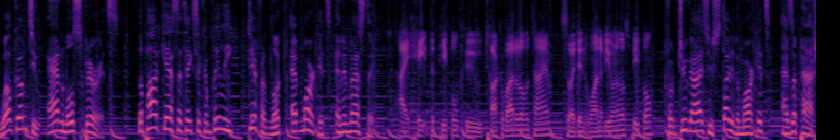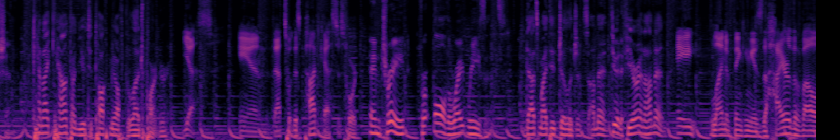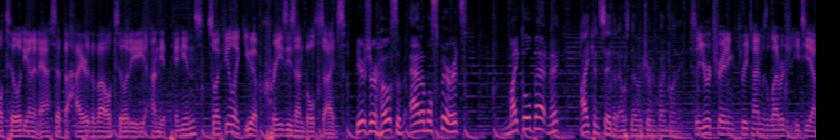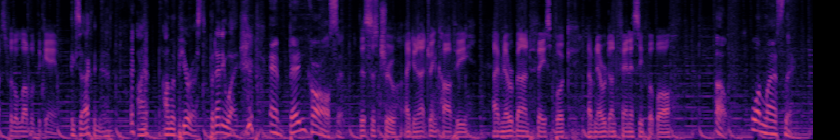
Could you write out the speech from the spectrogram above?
Welcome to Animal Spirits, the podcast that takes a completely different look at markets and investing. I hate the people who talk about it all the time, so I didn't want to be one of those people. From two guys who study the markets as a passion. Can I count on you to talk me off the ledge, partner? Yes, and that's what this podcast is for. And trade for all the right reasons. That's my due diligence. I'm in. Dude, if you're in, I'm in. A line of thinking is the higher the volatility on an asset, the higher the volatility on the opinions. So I feel like you have crazies on both sides. Here's your host of Animal Spirits, Michael Batnick. I can say that I was never driven by money. So you were trading three times leveraged ETFs for the love of the game. Exactly, man. I, I'm a purist. But anyway, And Ben Carlson. This is true. I do not drink coffee. I've never been on Facebook. I've never done fantasy football. Oh, one last thing.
